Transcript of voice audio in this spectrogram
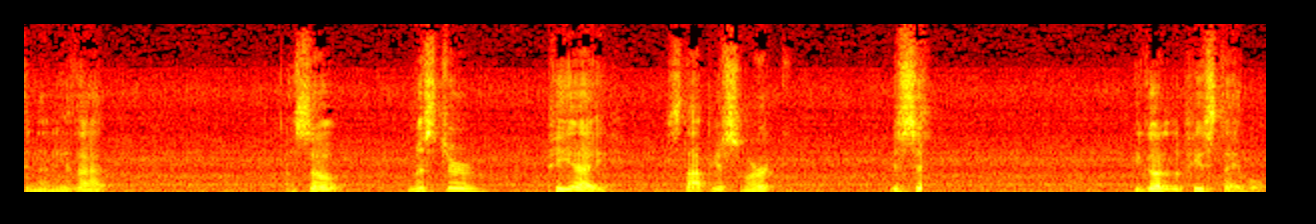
in any of that. And so, Mr. PA, stop your smirk. You sit, you go to the peace table,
